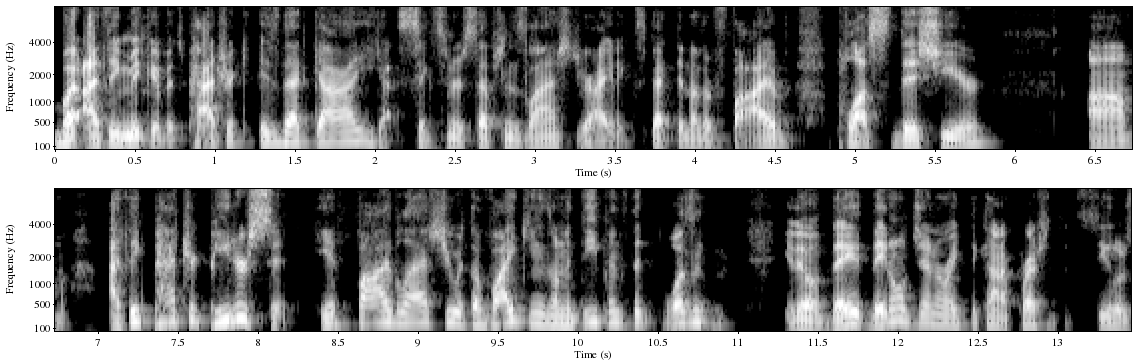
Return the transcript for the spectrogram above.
but I think Minkah Fitzpatrick is that guy. He got six interceptions last year. I'd expect another five plus this year. Um, I think Patrick Peterson, he had five last year with the Vikings on a defense that wasn't, you know, they they don't generate the kind of pressure that the Steelers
